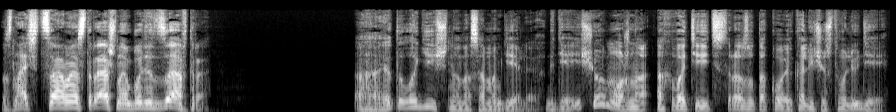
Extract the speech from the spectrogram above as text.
«Значит, самое страшное будет завтра!» А это логично на самом деле. Где еще можно охватить сразу такое количество людей?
